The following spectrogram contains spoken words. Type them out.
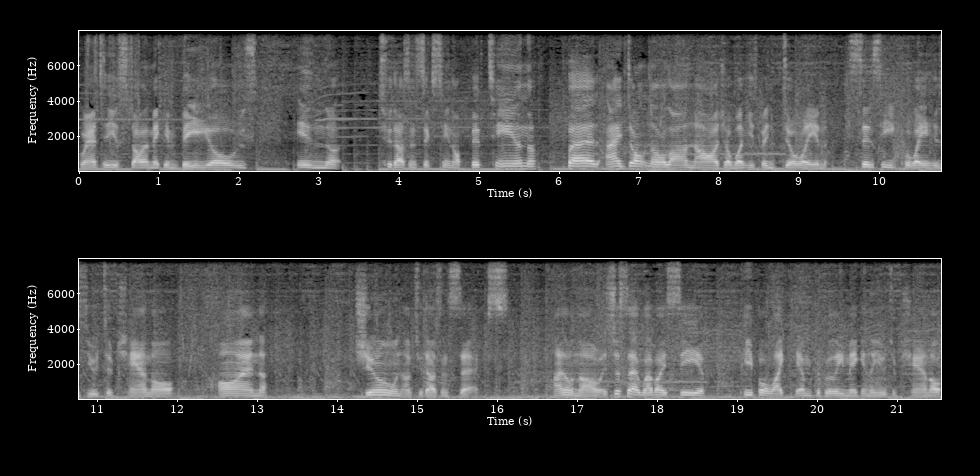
Granted, he started making videos in 2016 or 15, but I don't know a lot of knowledge of what he's been doing since he created his YouTube channel on June of 2006. I don't know. It's just that whenever I see people like him completely making the YouTube channel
